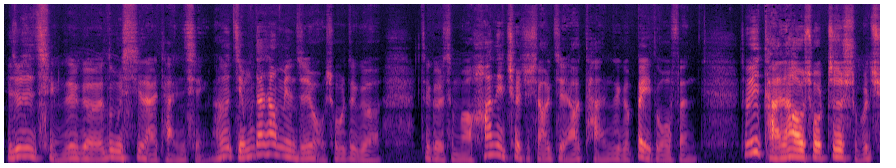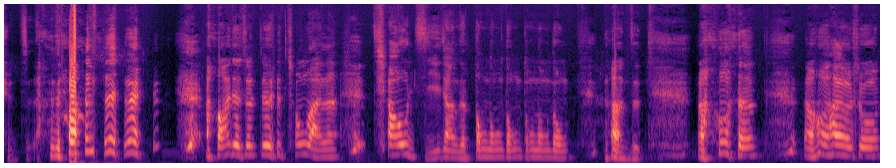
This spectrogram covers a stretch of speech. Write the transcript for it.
也就是请这个露西来弹琴，他说节目单上面只有说这个这个什么 Honeychurch 小姐要弹这个贝多芬，就一弹他就说这是什么曲子，然后就说就是充满了敲击这样子，咚咚咚咚咚咚这样子，然后呢，然后他又说，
